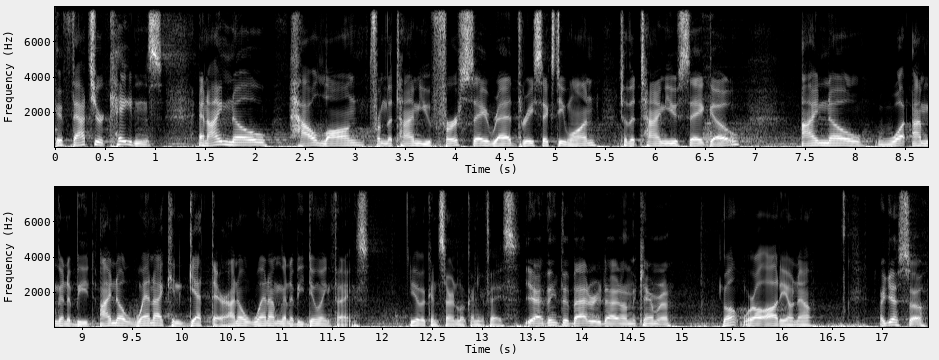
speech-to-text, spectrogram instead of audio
if that's your cadence and I know how long from the time you first say red 361 to the time you say go I know what I'm going to be I know when I can get there I know when I'm going to be doing things you have a concerned look on your face yeah. I think the battery died on the camera. well we're all audio now I guess so.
